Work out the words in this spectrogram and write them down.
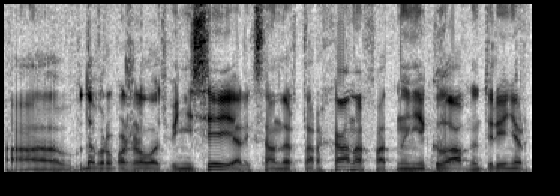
А, добро пожаловать в Енисей, Александр Тарханов, отныне главный тренер.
